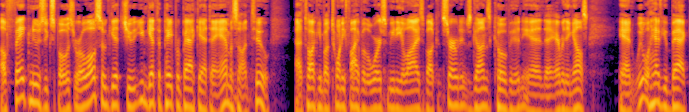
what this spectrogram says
of Fake News Exposed, or I'll also get you. You can get the paperback at uh, Amazon too. Uh, talking about 25 of the worst media lies about conservatives, guns, COVID, and uh, everything else and we will have you back.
